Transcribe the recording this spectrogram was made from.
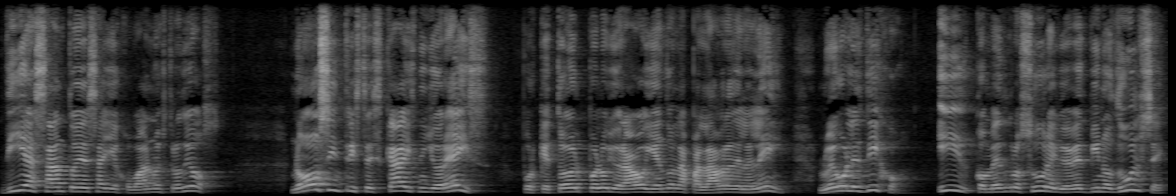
Día santo es a Jehová nuestro Dios. No os entristezcáis ni lloréis, porque todo el pueblo lloraba oyendo la palabra de la ley. Luego les dijo, Id, comed grosura y bebed vino dulce,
